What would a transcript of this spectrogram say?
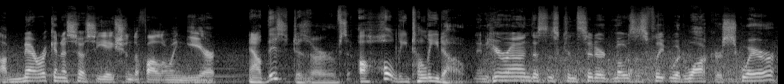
American Association the following year. Now, this deserves a holy Toledo. In Huron, this is considered Moses Fleetwood Walker Square.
